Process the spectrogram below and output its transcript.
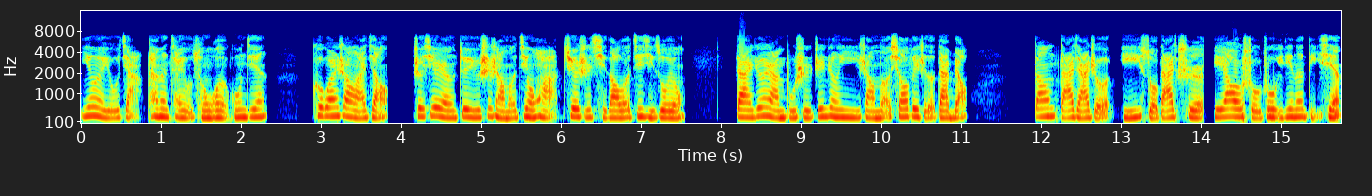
因为有假，他们才有存活的空间。客观上来讲，这些人对于市场的净化确实起到了积极作用。但仍然不是真正意义上的消费者的代表。当打假者以所打时，也要守住一定的底线。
